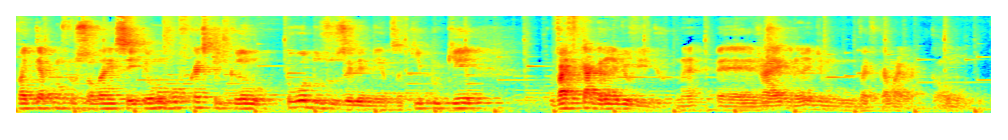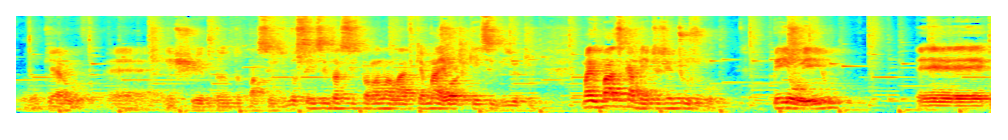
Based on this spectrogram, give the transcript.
vai ter a construção da receita. Eu não vou ficar explicando todos os elementos aqui, porque vai ficar grande o vídeo, né? É, já é grande, vai ficar maior. Então, não quero é, encher tanto a paciência de vocês. Vocês assistam lá na live que é maior do que esse vídeo aqui. Mas basicamente a gente usou Pale Ale, é,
